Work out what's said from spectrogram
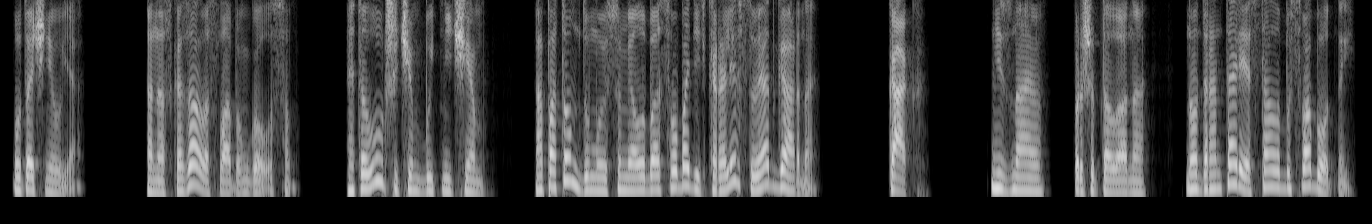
— уточнил я. Она сказала слабым голосом. «Это лучше, чем быть ничем. А потом, думаю, сумела бы освободить королевство и от Гарна». «Как?» «Не знаю», — прошептала она. «Но Дронтария стала бы свободной».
